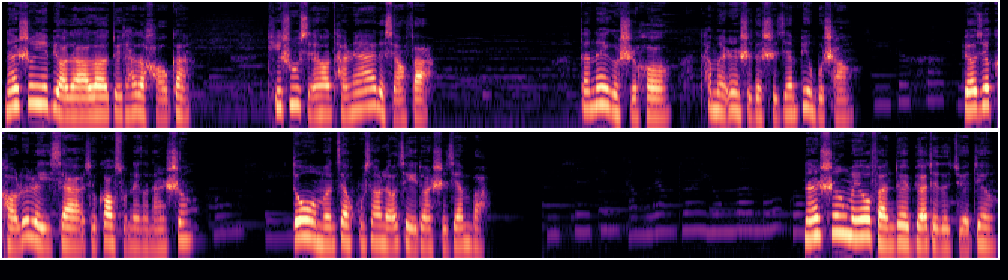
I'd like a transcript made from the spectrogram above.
男生也表达了对她的好感，提出想要谈恋爱的想法。但那个时候他们认识的时间并不长，表姐考虑了一下，就告诉那个男生：“等我们再互相了解一段时间吧。”男生没有反对表姐的决定，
